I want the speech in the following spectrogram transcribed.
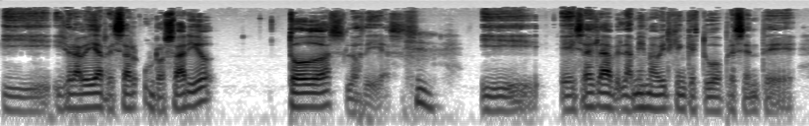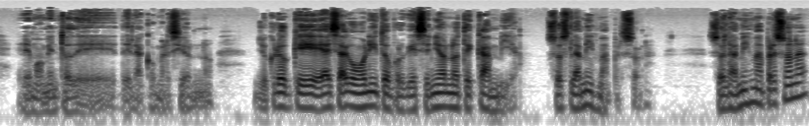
Y, y yo la veía rezar un rosario todos los días. Y esa es la, la misma Virgen que estuvo presente en el momento de, de la conversión, ¿no? Yo creo que es algo bonito porque el Señor no te cambia, sos la misma persona. Sos la misma persona,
